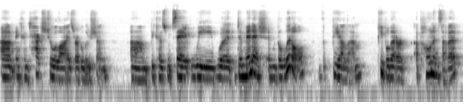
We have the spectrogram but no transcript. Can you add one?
um, and contextualize revolution um, because say we would diminish and belittle the BLM, people that are opponents of it,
